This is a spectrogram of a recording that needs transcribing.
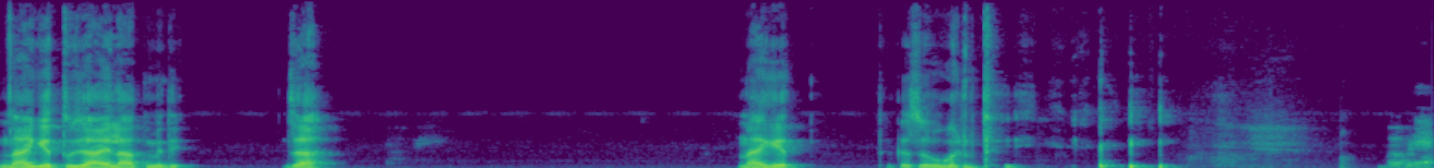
नाही घेत तुझ्या आईला आतमध्ये. जा. नाही घेत. कसं उघडते बबड्या.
